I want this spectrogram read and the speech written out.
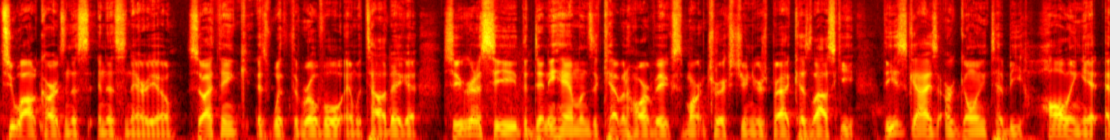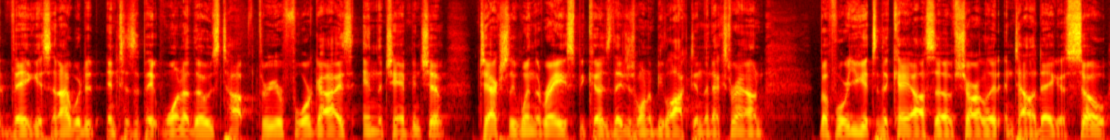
two wild cards in this in this scenario. So I think is with the Roval and with Talladega. So you're going to see the Denny Hamlins, the Kevin Harvicks, Martin Truex Jr.'s, Brad Keselowski. These guys are going to be hauling it at Vegas, and I would anticipate one of those top three or four guys in the championship to actually win the race because they just want to be locked in the next round before you get to the chaos of Charlotte and Talladega. So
